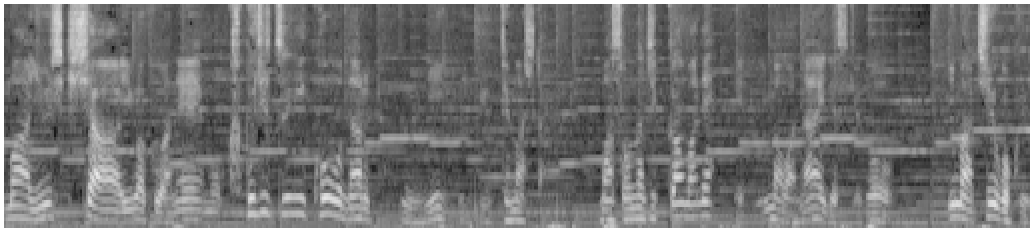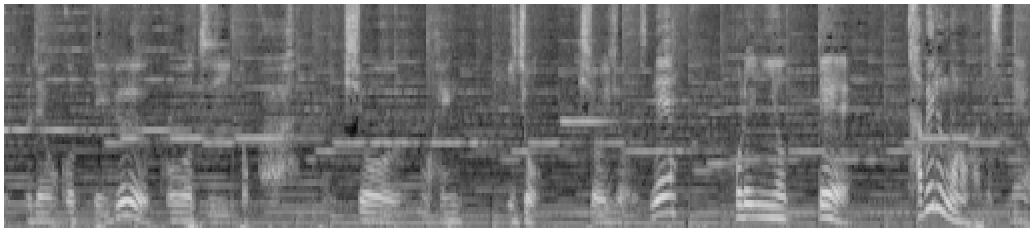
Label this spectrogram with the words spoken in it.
まあ有識者曰くはね、もう確実にこうなるというふうに言ってました。まあそんな実感はね、今はないですけど、今中国で起こっている洪水とか気象の変異常、気象異常ですね。これによって食べるものがですね、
